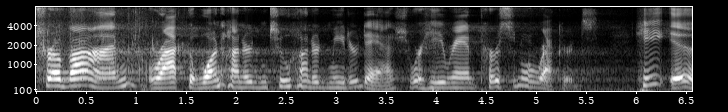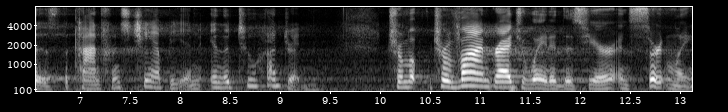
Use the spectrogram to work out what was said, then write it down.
Travon rocked the 100 and 200 meter dash where he ran personal records. He is the conference champion in the 200. Travon graduated this year and certainly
